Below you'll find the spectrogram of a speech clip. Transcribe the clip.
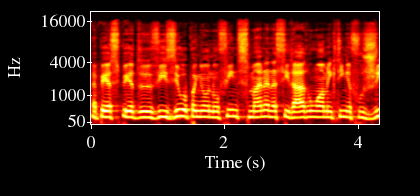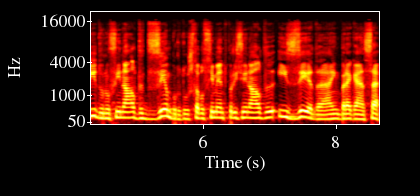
A PSP de Viseu apanhou no fim de semana na cidade um homem que tinha fugido no final de dezembro do estabelecimento prisional de Izeda, em Bragança.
